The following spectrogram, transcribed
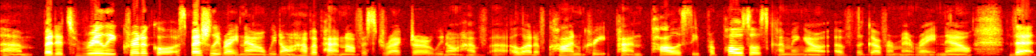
um, but it's really critical, especially right now. We don't have a patent office director. We don't have uh, a lot of concrete patent policy proposals coming out of the government right now. That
